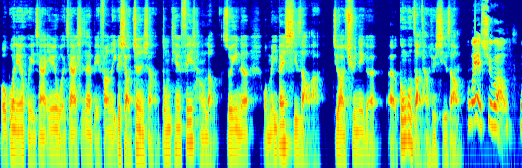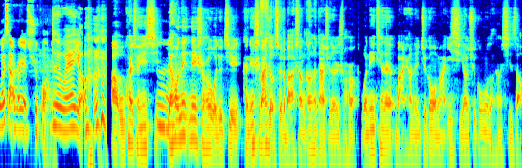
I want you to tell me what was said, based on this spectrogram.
我过年回家，因为我家是在北方的一个小镇上，冬天非常冷，所以呢，我们一般洗澡啊就要去那个呃公共澡堂去洗澡。我也去过，我小时候也去过。对，我也有 啊，五块钱一洗。然后那那时候我就记，肯定十八九岁了吧，上刚上大学的时候，我那天的晚上呢，就跟我妈一起要去公共澡堂洗澡。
